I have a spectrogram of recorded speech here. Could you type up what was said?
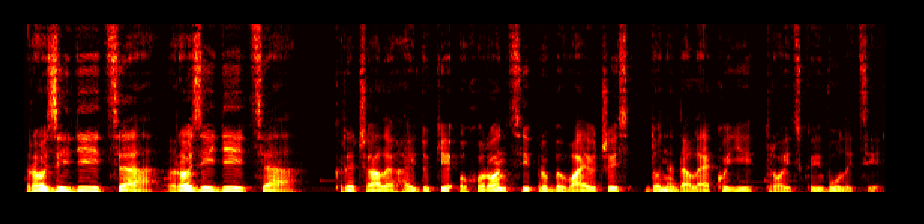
Розійдіться, розійдіться. кричали гайдуки охоронці, пробиваючись до недалекої Троїцької вулиці.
